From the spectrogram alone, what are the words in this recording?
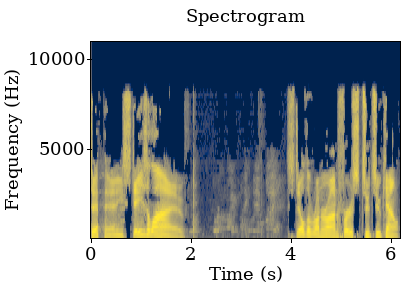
tip, and he stays alive. Still the runner on first, 2 2 count.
